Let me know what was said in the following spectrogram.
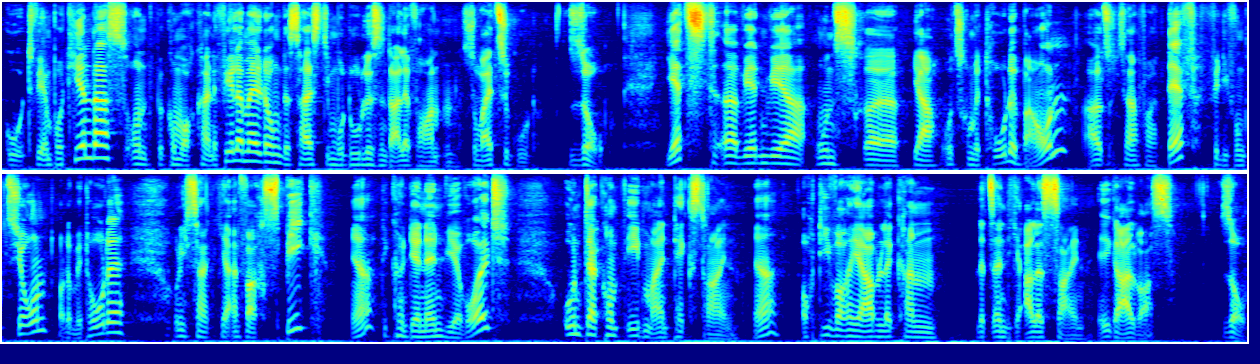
Gut, wir importieren das und bekommen auch keine Fehlermeldung. Das heißt, die Module sind alle vorhanden. Soweit, so gut. So. Jetzt äh, werden wir unsere, ja, unsere Methode bauen. Also ich sage einfach def für die Funktion oder Methode. Und ich sage hier einfach speak. Ja, die könnt ihr nennen, wie ihr wollt. Und da kommt eben ein Text rein. Ja. Auch die Variable kann letztendlich alles sein. Egal was. So.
